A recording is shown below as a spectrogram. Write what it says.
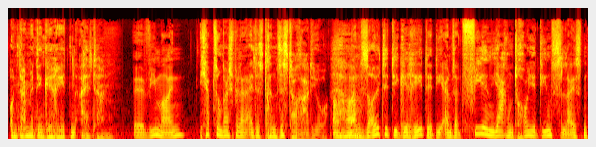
Und dann mit den Geräten altern. Äh, wie meinen? Ich habe zum Beispiel ein altes Transistorradio. Aha. Man sollte die Geräte, die einem seit vielen Jahren treue Dienste leisten,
